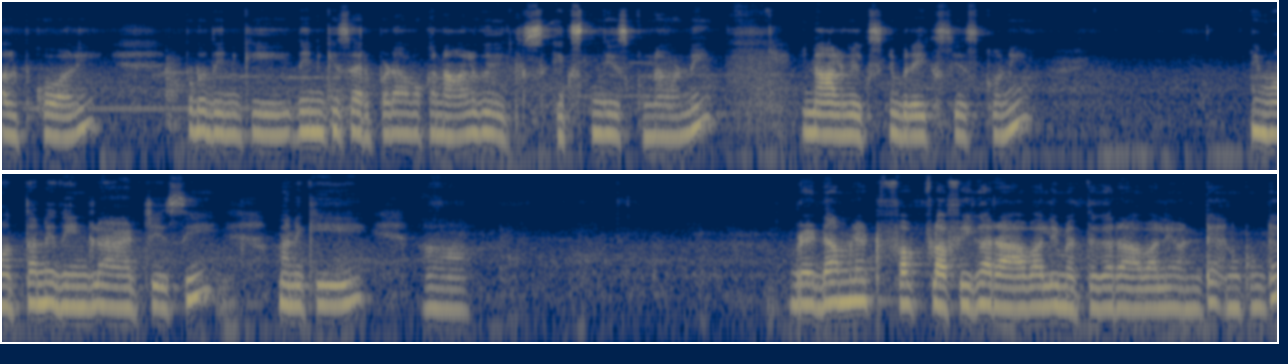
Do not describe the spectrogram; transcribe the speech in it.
కలుపుకోవాలి. ఇప్పుడు దీనికి దీనికి సరిపడా ఒక నాలుగు ఎగ్స్ ఎగ్స్ని తీసుకున్నామండి. ఈ నాలుగు ఎగ్స్ని బ్రేక్స్ చేసుకొని ఈ మొత్తాన్ని దీంట్లో యాడ్ చేసి మనకి బ్రెడ్ ఆమ్లెట్ ఫ్లఫీగా రావాలి మెత్తగా రావాలి అంటే అనుకుంటే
